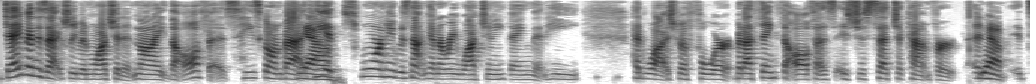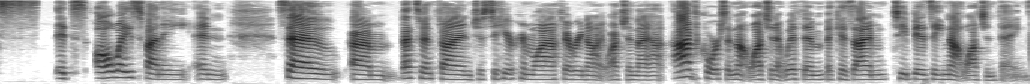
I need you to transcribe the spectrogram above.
David has actually been watching at night The Office. He's gone back. Yeah. He had sworn he was not going to rewatch anything that he had watched before, but I think The Office is just such a comfort, and Yeah. it's it's always funny, and so um, that's been fun just to hear him laugh every night watching that. I, of course, am not watching it with him because I'm too busy not watching things.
